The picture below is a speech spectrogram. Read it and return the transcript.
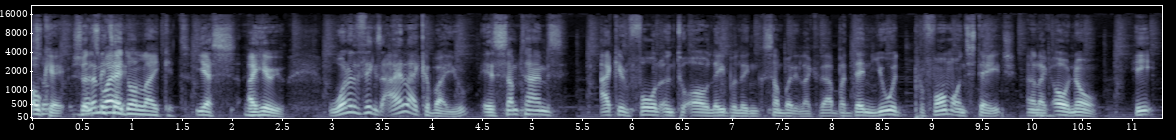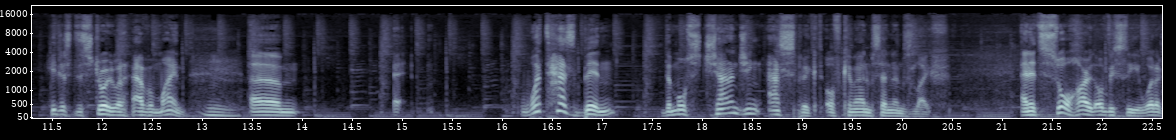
Okay. So, let that's me why I don't like it. Yes, Yeah. I hear you. One of the things I like about you is sometimes I can fall into all labeling somebody like that, but then you would perform on stage and like, oh no, he he just destroyed what I have in mind. Um, eh, what has been the most challenging aspect of Kamal Musallam's life? And it's so hard, obviously, what a,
